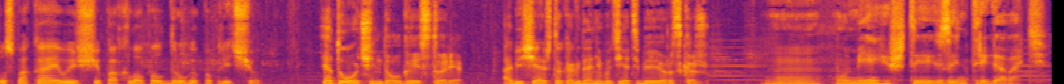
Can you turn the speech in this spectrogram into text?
успокаивающе похлопал друга по плечу. «Это очень долгая история. Обещаю, что когда-нибудь я тебе ее расскажу. М умеешь ты заинтриговать.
